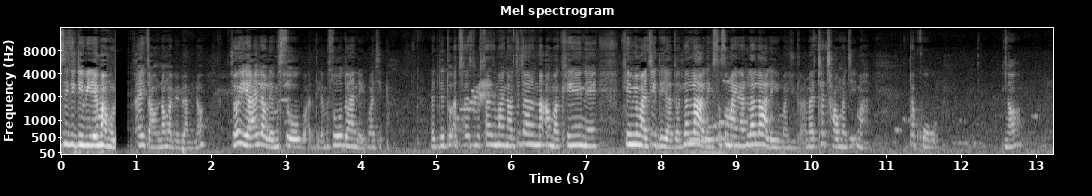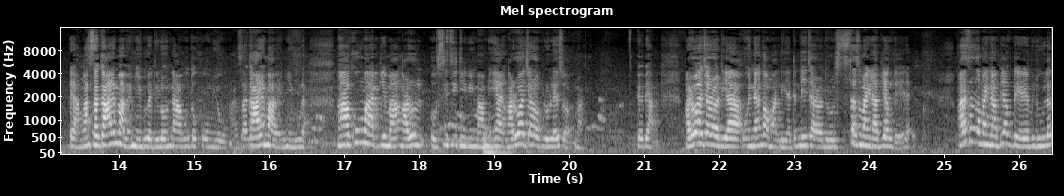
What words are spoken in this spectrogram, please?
CCTV ထဲမှာမဟုတ်အဲ့အကြောင်းနောက်မှပြောပြမယ်နော် ရုပ်ရည်ရအဲ့လောက်လည်းမစိုးဘူးကွာတိလာမစိုးသွမ်းနေကွာကြည့်အဲ့တူအဆက်ဆက်မိုင်းတော့ကြကြနာအောင်မှာခင်းနေခင်းပြမှာကြည့်သေးတယ်လှလှလေးဆက်စမိုင်းနာလှလှလေးမှာယူတာအမထက်ချောင်းနေကြည့်မှာတက်ခိုးနော်အဲ့ငါစကားထဲမှာပဲမြင်ဘူးလေဒီလိုနှာဘူးတခုမျိုးငါစကားထဲမှာပဲမြင်ဘူးလားငါအခုမှပြင်မှာငါတို့ဟို CCTV မှာမြင်ရတယ်ငါတို့ကကြတော့ဘယ်လိုလဲဆိုတော့မှာပြောပြငါတို့ကကြတော့ဒီကဝန်ထမ်းကောင်မလေးကတနေ့ကျတော့သူတို့ဆက်စမိုင်းနာပြောက်တယ်တဲ့ငါဆက်စမိုင်းနာပြောက်တယ်တဲ့ဘယ်လိုလဲ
